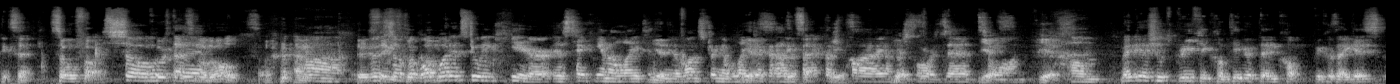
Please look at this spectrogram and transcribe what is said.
exactly. So far. So of course, that's then- not all. So, I mean, Uh, but so, but what, what it's doing here is taking in a LaTeX, Yes. you know, one string of LaTeX Yes, that has exactly, a backslash yes. pi Yes. underscore z, yes. so on. Yes. Um, Maybe I should briefly continue then because I guess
